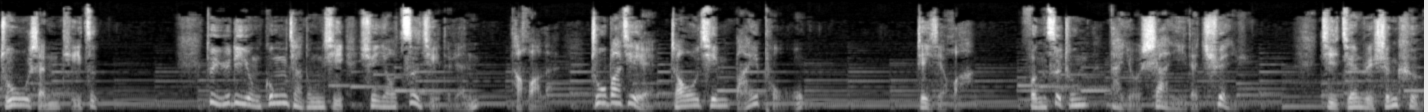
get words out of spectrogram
诸神题字。对于利用公家东西炫耀自己的人，他画了猪八戒招亲摆谱。这些画。讽刺中带有善意的劝语，既尖锐深刻，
